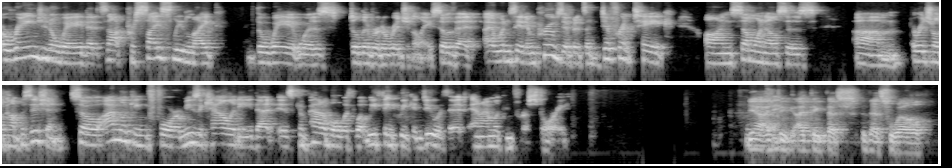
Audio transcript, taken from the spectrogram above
arrange in a way that it's not precisely like the way it was delivered originally. So that I wouldn't say it improves it, but it's a different take on someone else's um, original composition. So I'm looking for musicality that is compatible with what we think we can do with it, and I'm looking for a story. What yeah, think? I think I think that's that's well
